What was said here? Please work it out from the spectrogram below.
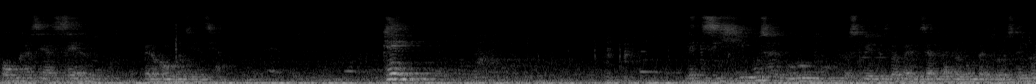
Póngase a hacer, pero con conciencia. ¿Qué? exigimos al grupo, los clientes preferenciales, la pregunta yo los tengo.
